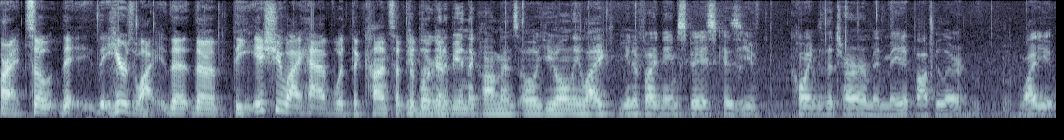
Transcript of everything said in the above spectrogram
All right. So the, the, here's why. The, the the issue I have with the concept People of people are going to be in the comments. Oh, you only like unified namespace because you've coined the term and made it popular. Why do you?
